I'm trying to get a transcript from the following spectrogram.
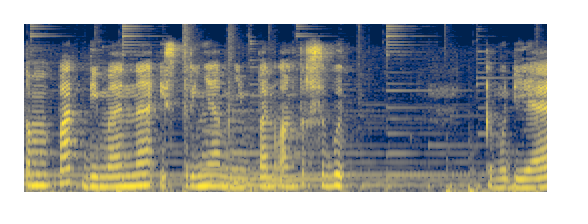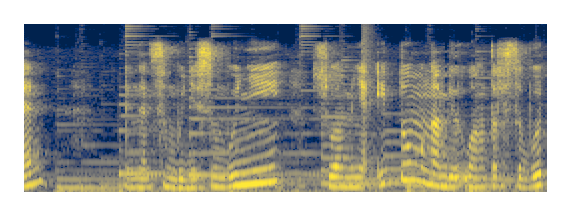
tempat di mana istrinya menyimpan uang tersebut. Kemudian, dengan sembunyi-sembunyi, suaminya itu mengambil uang tersebut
